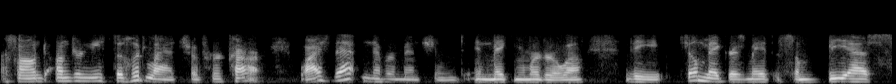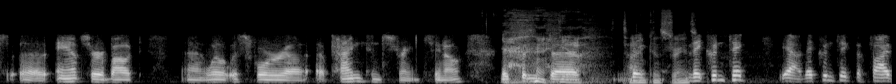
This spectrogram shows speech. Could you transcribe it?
are found underneath the hood latch of her car? Why is that never mentioned in Making a Murderer? Well, the filmmakers made some BS uh, answer about, uh, well, it was for uh, time constraints, you know. They couldn't. Uh, yeah, time they, constraints. They couldn't take yeah, they couldn't take the five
